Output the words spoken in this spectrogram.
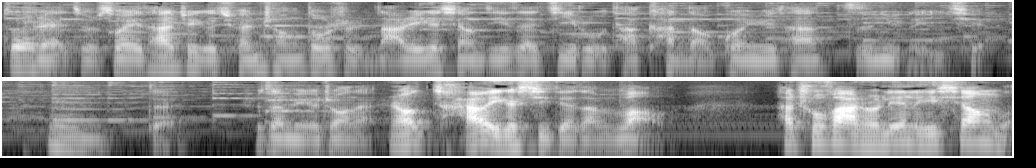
对对，就是所以他这个全程都是拿着一个相机在记录他看到关于他子女的一切，嗯，对，是这么一个状态。然后还有一个细节咱们忘了，他出发的时候拎了一箱子，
